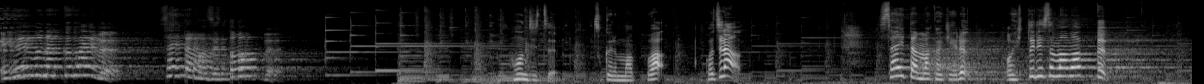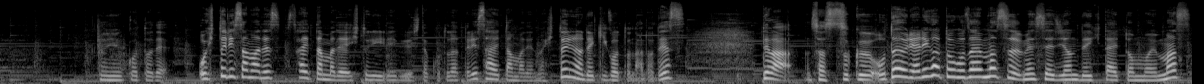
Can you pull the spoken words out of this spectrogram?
FM ナックファイブ埼玉 Z マップ。本日作るマップはこちら。埼玉×お一人様マップ。ということでお一人様です。埼玉で一人レビューしたことだったり埼玉での一人の出来事などです。では早速お便りありがとうございます。メッセージ読んでいきたいと思います。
